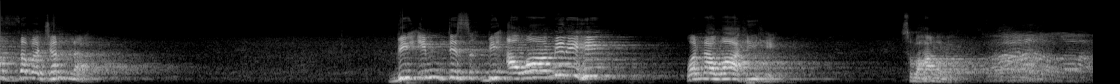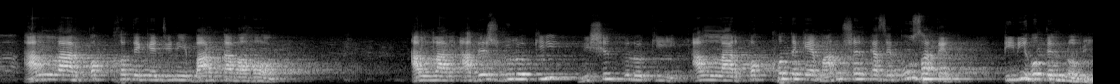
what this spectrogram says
আজ্জা জাল্লা। আল্লাহর পক্ষ থেকে যিনি বার্তাবাহক, আল্লাহর আদেশগুলো কি, নিষেধগুলো কি, আল্লাহর পক্ষ থেকে মানুষের কাছে পৌঁছাতেন, তিনি হতেন নবী।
